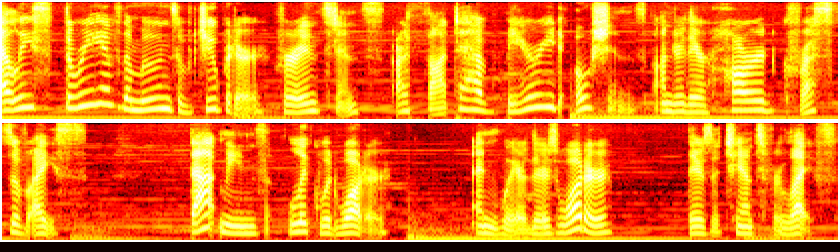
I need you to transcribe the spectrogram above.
At least three of the moons of Jupiter, for instance, are thought to have buried oceans under their hard crusts of ice. That means liquid water. And where there's water, there's a chance for life.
